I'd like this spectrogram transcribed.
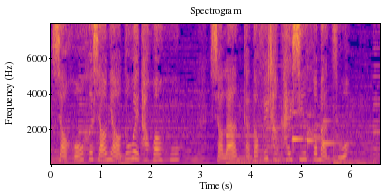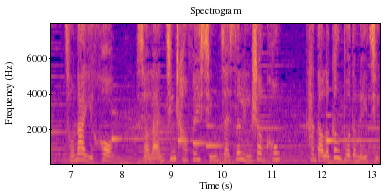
小红和小鸟都为她欢呼，小蓝感到非常开心和满足。从那以后，小蓝经常飞行在森林上空，看到了更多的美景。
